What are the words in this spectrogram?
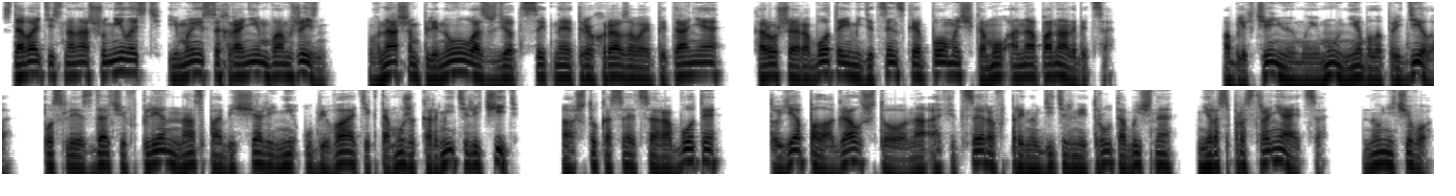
«Сдавайтесь на нашу милость, и мы сохраним вам жизнь. В нашем плену вас ждет сытное трехразовое питание, хорошая работа и медицинская помощь, кому она понадобится». Облегчению моему не было предела. После сдачи в плен нас пообещали не убивать и к тому же кормить и лечить. А что касается работы, то я полагал, что на офицеров принудительный труд обычно не распространяется. Ну ничего,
